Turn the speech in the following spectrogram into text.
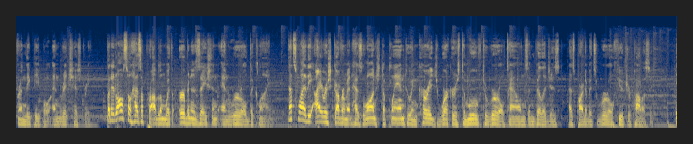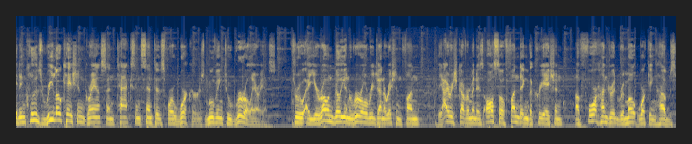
friendly people, and rich history. But it also has a problem with urbanization and rural decline. That's why the Irish government has launched a plan to encourage workers to move to rural towns and villages as part of its rural future policy. It includes relocation grants and tax incentives for workers moving to rural areas. Through a Your Own Billion Rural Regeneration Fund, the Irish government is also funding the creation of 400 remote working hubs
